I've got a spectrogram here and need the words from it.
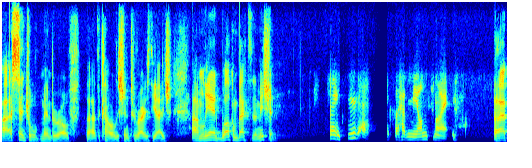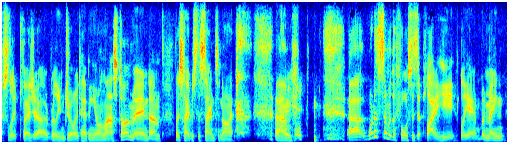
a central member of uh, the coalition to raise the age. Um, Lee-Anne, welcome back to the mission. Thank you. Thanks for having me on tonight. Uh, absolute pleasure. I really enjoyed having you on last time, and um, let's hope it's the same tonight. um, uh, what are some of the forces at play here, Lee-Anne? I mean,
